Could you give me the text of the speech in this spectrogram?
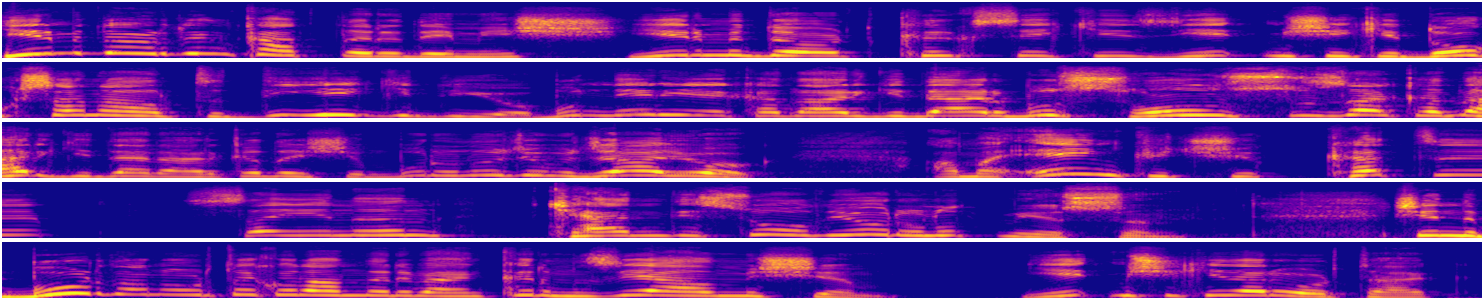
24'ün katları demiş. 24, 48, 72, 96 diye gidiyor. Bu nereye kadar gider? Bu sonsuza kadar gider arkadaşım. Bunun ucu bucağı yok. Ama en küçük katı sayının kendisi oluyor unutmuyorsun. Şimdi buradan ortak olanları ben kırmızıya almışım. 72'ler ortak.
